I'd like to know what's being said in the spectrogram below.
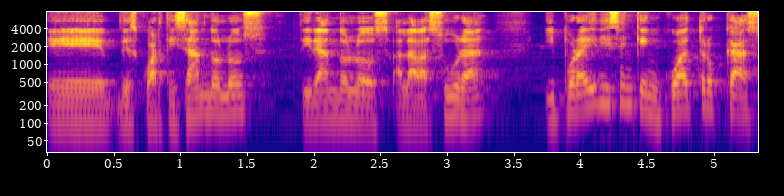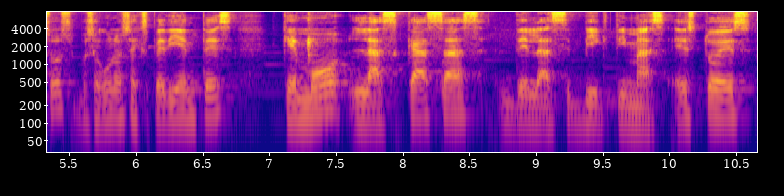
eh, descuartizándolos, tirándolos a la basura. Y por ahí dicen que en cuatro casos, pues según los expedientes, quemó las casas de las víctimas. Esto es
